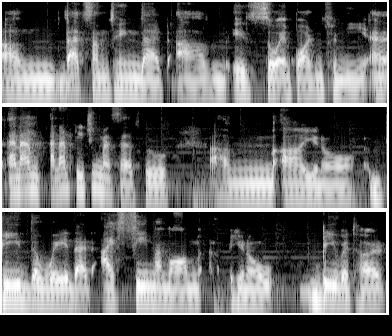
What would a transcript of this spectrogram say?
um, that's something that um, is so important for me. And, and, I'm and I'm teaching myself to, um, uh, you know, be the way that I see my mom, you know, be with her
